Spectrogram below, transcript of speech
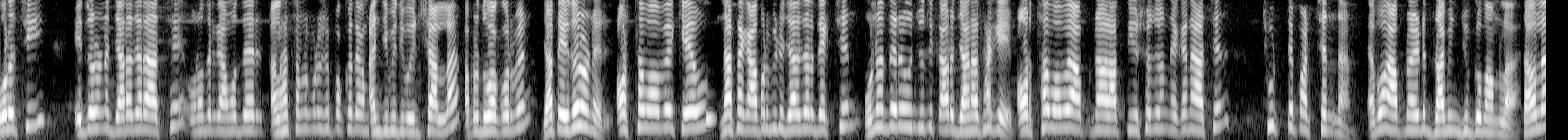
বলেছি, এই ধরনের যারা যারা আছে, ওনাদেরকে আমাদের আল্লাহ সামনে পুরুষের পক্ষ থেকে আইনজীবী দিব ইনশাআল্লাহ। আপনারা দোয়া করবেন, যাতে এই ধরনের অর্থভাবে কেউ না থাকে। আপনার ভিডিও যারা যারা দেখছেন, ওনাদেরও যদি কারও জানা থাকে, অর্থভাবে আপনার আত্মীয় স্বজন এখানে আছেন, ছুটতে পারছেন না, এবং আপনার এটা জামিনযোগ্য মামলা। তাহলে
